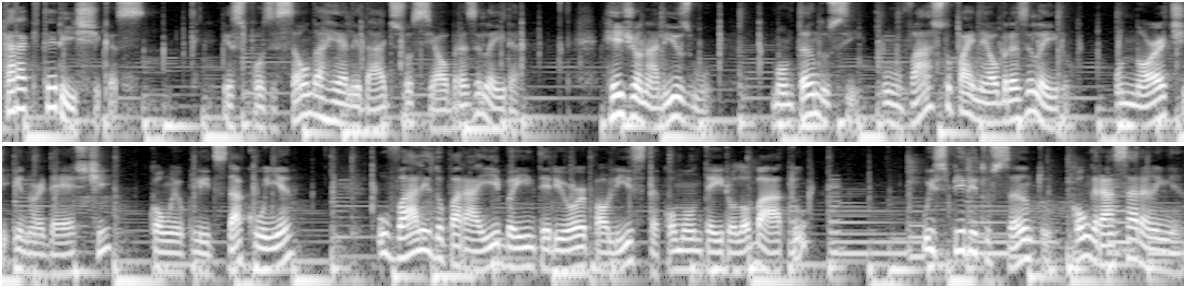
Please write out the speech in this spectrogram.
Características: Exposição da realidade social brasileira. Regionalismo, montando-se um vasto painel brasileiro, o Norte e Nordeste, com Euclides da Cunha, o Vale do Paraíba e interior paulista com Monteiro Lobato, o Espírito Santo com Graça Aranha,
